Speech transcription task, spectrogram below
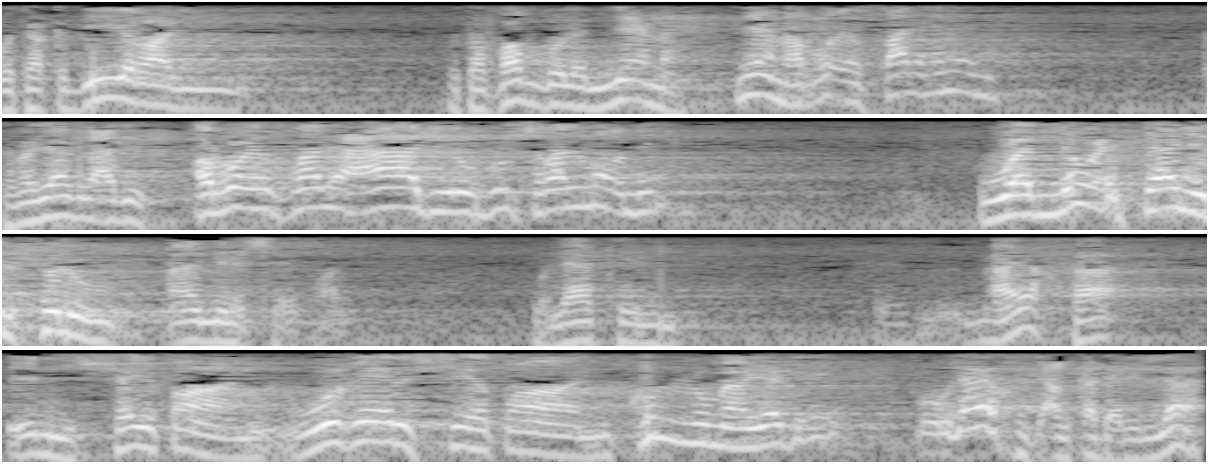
وتقديرا وتفضلا نعمة نعمة الرؤيا الصالحة نعمة. كما جاء في الحديث. الرؤيا الصالحة عاجل بشرى المؤمن. والنوع الثاني الحلم من الشيطان. ولكن ما يخفى إن الشيطان وغير الشيطان كل ما يجري هو لا يخرج عن قدر الله.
